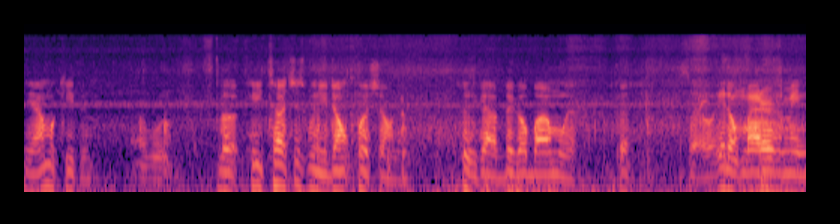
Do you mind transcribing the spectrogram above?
Yeah, I'm gonna keep him. I would. Look, he touches when you don't push on him. Because he's got a big old bottom lip. Okay. So it don't matter. I mean,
